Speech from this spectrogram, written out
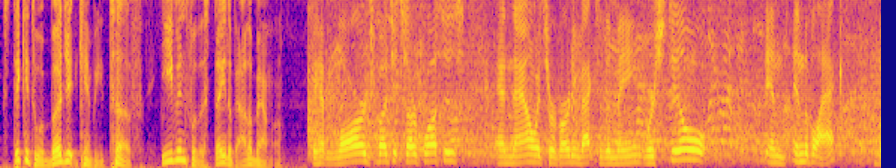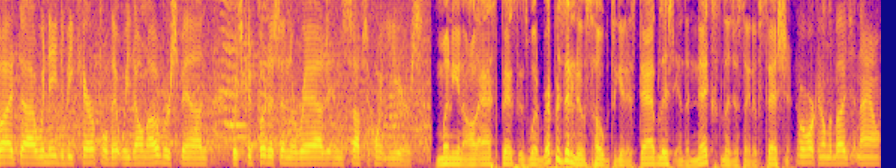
Sticking to a budget can be tough even for the state of Alabama. We had large budget surpluses, and now it's reverting back to the mean. We're still in, in the black, but uh, we need to be careful that we don't overspend, which could put us in the red in subsequent years. Money in all aspects is what representatives hope to get established in the next legislative session. We're working on the budget now,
